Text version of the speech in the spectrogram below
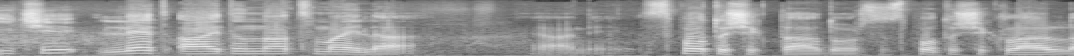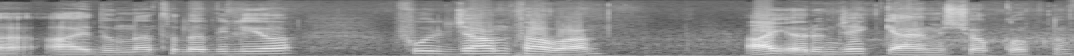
içi led aydınlatmayla yani spot ışık daha doğrusu spot ışıklarla aydınlatılabiliyor. Full cam tavan. Ay örümcek gelmiş çok korktum.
